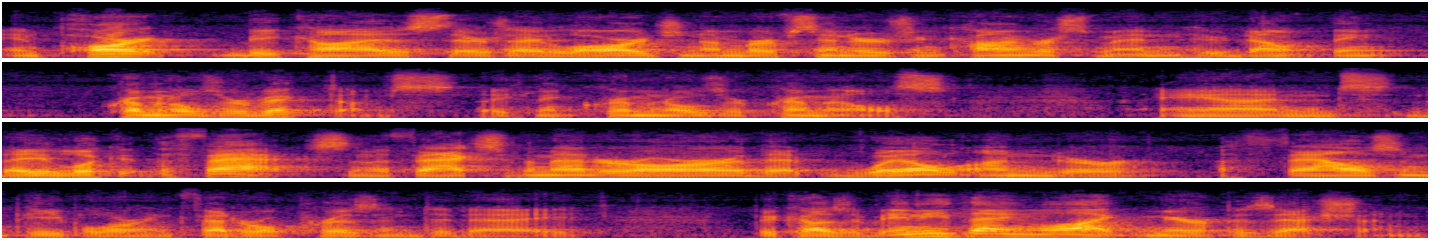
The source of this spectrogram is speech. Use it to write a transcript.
In part because there's a large number of senators and congressmen who don't think criminals are victims. They think criminals are criminals. And they look at the facts. And the facts of the matter are that well under a thousand people are in federal prison today because of anything like mere possession.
